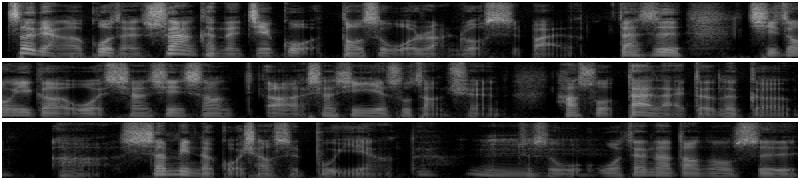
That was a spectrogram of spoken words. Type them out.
这两个过程，虽然可能结果都是我软弱失败了，但是其中一个我相信上呃相信耶稣掌权，他所带来的那个啊、生命的果效是不一样的。嗯，就是我我在那当中是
